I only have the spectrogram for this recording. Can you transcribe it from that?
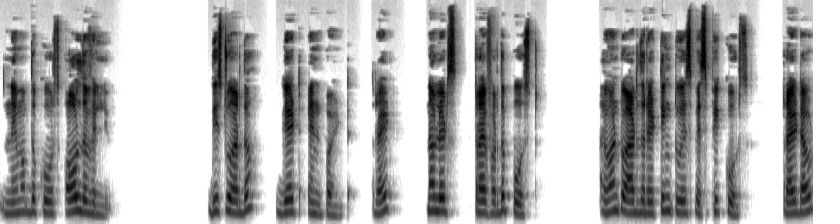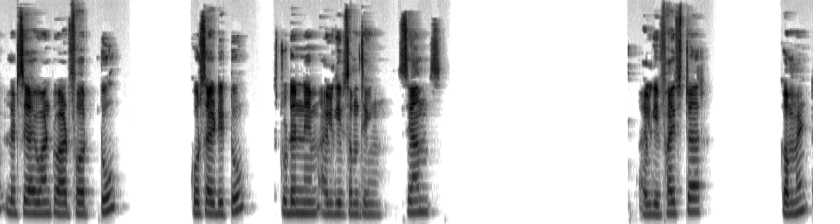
name of the course, all the value. These two are the get endpoint, right? Now let's try for the post. I want to add the rating to a specific course. It out. Let's say I want to add for 2, course ID 2, student name I will give something Sam's. I will give 5 star, comment.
